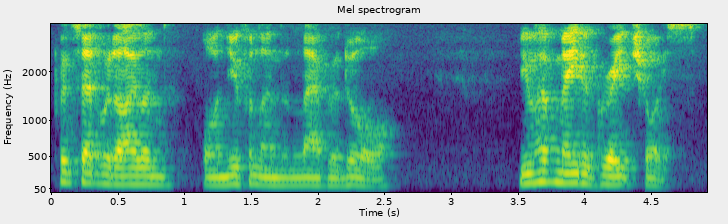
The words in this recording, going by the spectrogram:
Prince Edward Island, or Newfoundland and Labrador, you have made a great choice.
